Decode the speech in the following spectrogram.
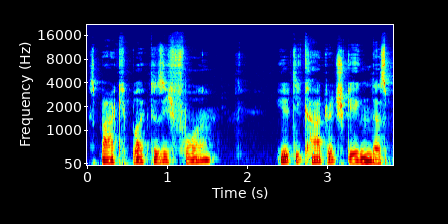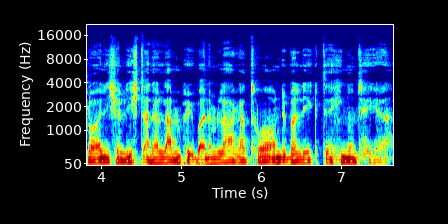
Spark beugte sich vor hielt die Cartridge gegen das bläuliche Licht einer Lampe über einem Lagertor und überlegte hin und her.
